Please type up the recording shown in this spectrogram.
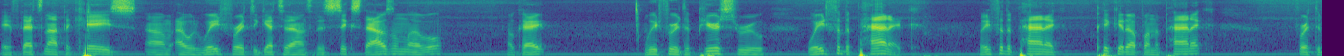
if that's not the case, um, I would wait for it to get to down to the 6,000 level. Okay, wait for it to pierce through. Wait for the panic. Wait for the panic pick it up on the panic for it to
